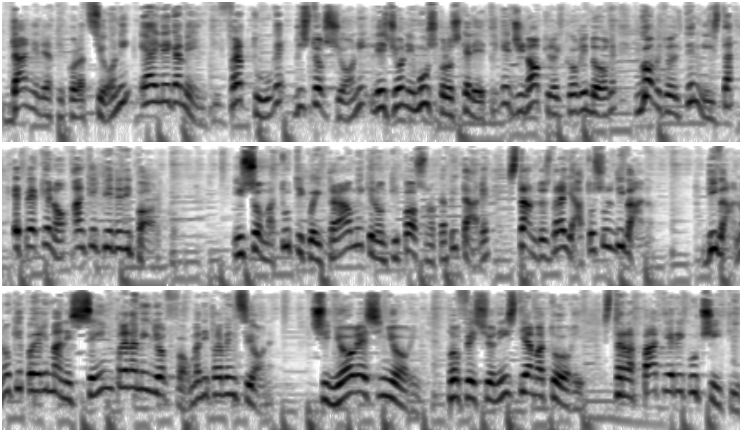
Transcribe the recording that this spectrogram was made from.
danni alle articolazioni e ai legamenti, fratture, distorsioni, lesioni muscoloscheletriche, ginocchio del corridore, gomito del tennista e perché no anche il piede di porco. Insomma, tutti quei traumi che non ti possono capitare stando sdraiato sul divano. Divano che poi rimane sempre la miglior forma di prevenzione. Signore e signori, professionisti e amatori, strappati e ricuciti,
